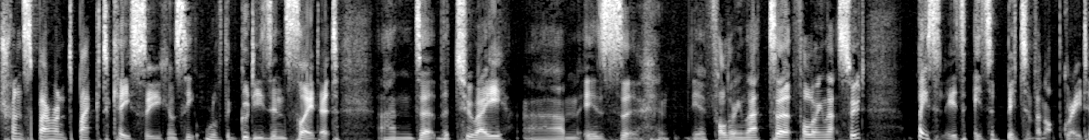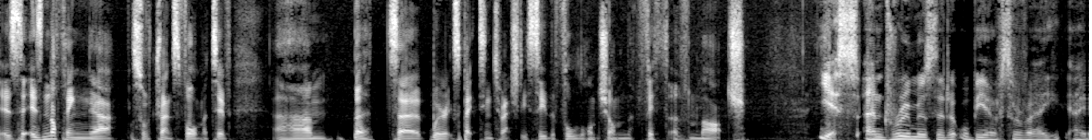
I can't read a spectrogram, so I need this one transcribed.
Transparent backed case, so you can see all of the goodies inside it. And uh, the 2A um, is uh, yeah, following that uh, following that suit basically it's it's a bit of an upgrade. It's, it's nothing sort of transformative, um, but we're expecting to actually see the full launch on the fifth of March. Yes, and rumours that it will be a sort of a, a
